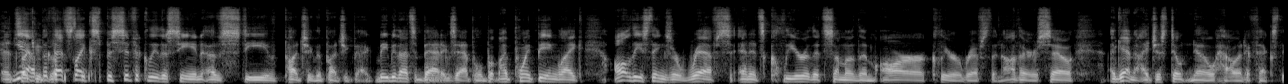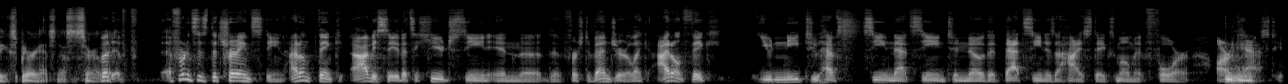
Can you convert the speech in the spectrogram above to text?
It's yeah, like but that's like specifically the scene of Steve punching the punching bag. Maybe that's a bad example, but my point being like all these things are riffs, and it's clear that some of them are clearer riffs than others. So again, I just don't know how it affects the experience necessarily. But if, for instance, the train scene, I don't think obviously that's a huge scene in the the first Avenger. Like I don't think you need to have seen that scene to know that that scene is a high stakes moment for our Mm-hmm. cast here.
